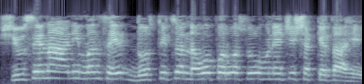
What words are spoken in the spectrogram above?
शिवसेना आणि मनसे दोस्तीचं नवं पर्व सुरू होण्याची शक्यता आहे.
